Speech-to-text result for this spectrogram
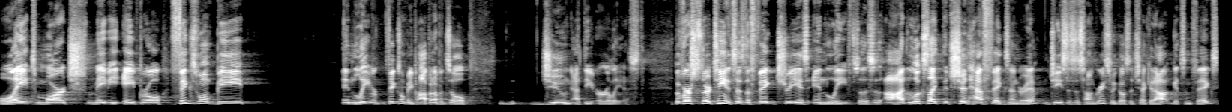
late March, maybe April. Figs won't be in leaf, figs won't be popping up until June at the earliest. But verse 13, it says the fig tree is in leaf. So this is odd. Looks like it should have figs under it. Jesus is hungry, so he goes to check it out, get some figs.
